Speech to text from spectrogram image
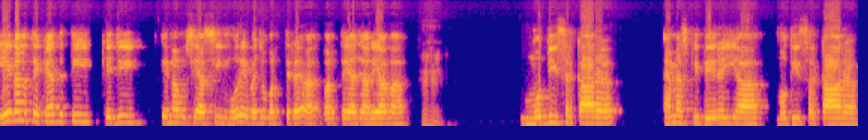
ਇਹ ਗੱਲ ਤੇ ਕਹਿ ਦਿੱਤੀ ਕਿ ਜੀ ਇਹਨਾਂ ਨੂੰ ਸਿਆਸੀ ਮੋਹਰੇ ਵਜੋਂ ਵਰਤਿਆ ਜਾ ਰਿਹਾ ਵਾ। ਮੋਦੀ ਸਰਕਾਰ ਐਮਐਸਪੀ ਦੇ ਰਹੀ ਆ ਮੋਦੀ ਸਰਕਾਰ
